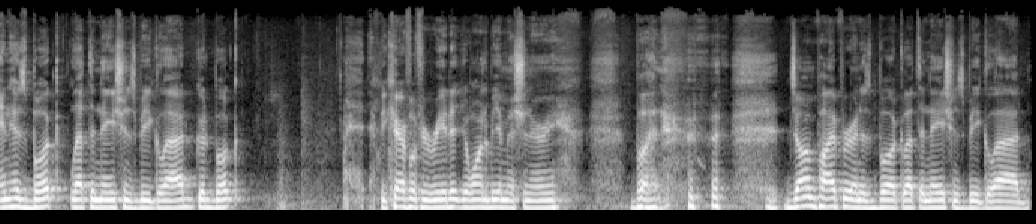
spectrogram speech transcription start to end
In his book, Let the Nations Be Glad, good book, be careful if you read it, you'll want to be a missionary. But John Piper, in his book, Let the Nations Be Glad,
